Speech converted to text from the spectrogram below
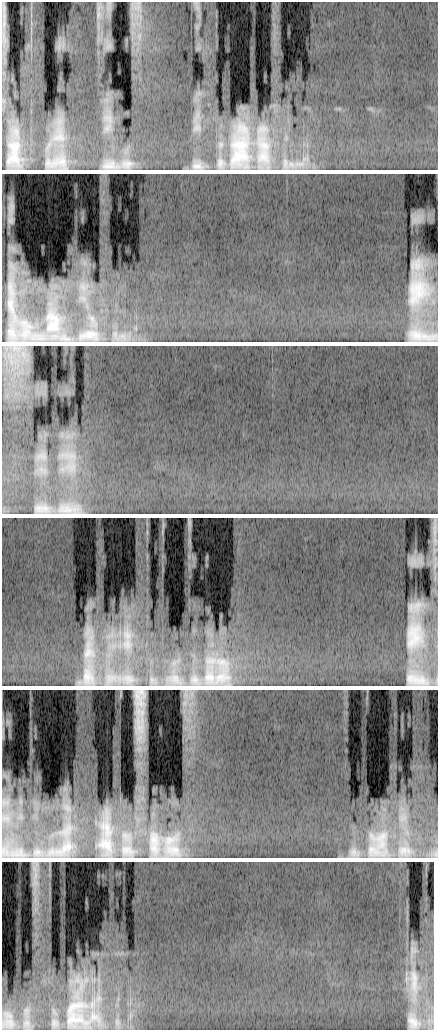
চট করে ত্রিভুজ বৃত্তটা আঁকা ফেললাম এবং নাম দিয়েও ফেললাম। এই সিডি দেখো, একটু ধৈর্য ধরো। এই জ্যামিতিগুলো এত সহজ। যে তোমাকে মুখস্থ করা লাগবে না। এই তো।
